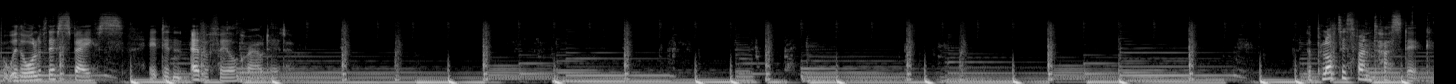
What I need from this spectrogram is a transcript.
But with all of this space, it didn't ever feel crowded. The plot is fantastic,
